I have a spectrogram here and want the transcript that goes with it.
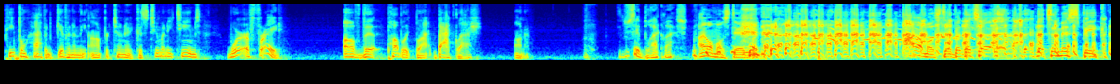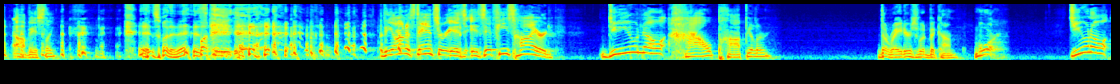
people haven't given him the opportunity because too many teams were afraid of the public backlash on him. Did you say blacklash? I almost did. I almost did, but that's a that's a misspeak, obviously. It's what it is. But the the honest answer is is if he's hired, do you know how popular the Raiders would become? More. Do you know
